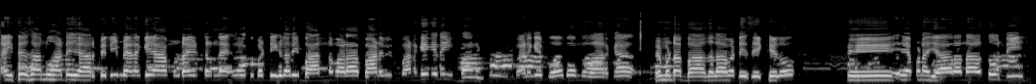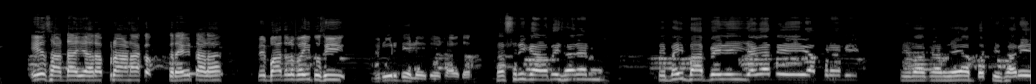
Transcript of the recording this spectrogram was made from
ਇੱਥੇ ਸਾਨੂੰ ਸਾਡੇ ਯਾਰ ਬੇਲੀ ਮਿਲ ਗਿਆ, ਮੁੰਡਾ ਇੰਟਰਨੈਸ਼ਨਲ ਕਬੱਡੀ ਖਿਡਾਰੀ ਬਣਨ ਵਾਲਾ, ਬਣ ਵੀ, ਬਣ ਗਏ ਕਿ ਨਹੀਂ? ਬਣ ਗਏ ਬਣ ਗਏ ਬਹੁਤ ਬਹੁਤ ਮੁਬਾਰਕਾਂ। ਇਹ ਮੁੰਡਾ ਬਾਦਲਾ, ਵੱਡੇ ਸੇਖੇ ਤੋਂ, ਤੇ ਇਹ ਆਪਣਾ ਯਾਰ ਆ ਨਾਲ ਧੋਨੀ, ਇਹ ਸਾਡਾ ਯਾਰ ਆ ਪੁਰਾਣਾ ਕ੍ਰਿਕਟ ਵਾਲਾ। ਤੇ ਬਾਦਲ ਬਾਈ, ਤੁਸੀਂ ਜ਼ਰੂਰ ਬੋਲੋ, ਦੋ ਸ਼ਬਦ। ਸਤਿ ਸ੍ਰੀ ਅਕਾਲ ਬਈ ਸਾਰਿਆਂ ਨੂੰ। ਤੇ ਬਈ, ਬਾਬੇ ਦੀ ਜਗ੍ਹਾ ਤੇ ਆਪਣਾ ਵੀ ਸੇਵਾ ਕਰ ਰਹੇ ਆ, ਬੱਚੇ ਸਾਰੇ।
